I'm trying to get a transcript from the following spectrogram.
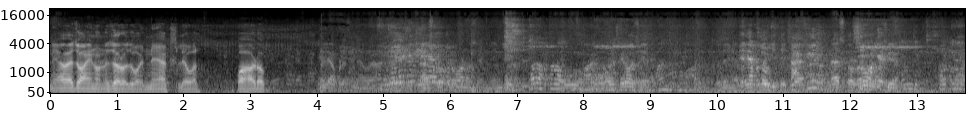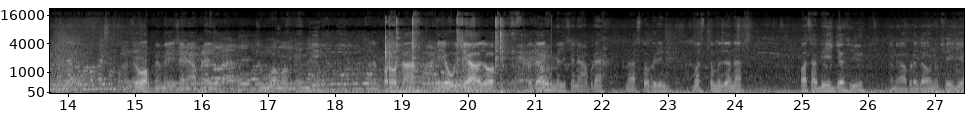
ને હવે જો એનો નજારો જો નેક્સ્ટ લેવલ પહાડો. એટલે આપણે છે ને હવે નાસ્તો કરવાનો છે હોલ છે. નાસ્તો છે. જો ફેમિલી છે ને આપણે જો જમવામાં મેંગી અને પરોઠા એવું છે જો. બધા ફેમિલી છે ને આપણે નાસ્તો કરીને મસ્ત મજાના પાછા બેસી ગયા છીએ અને આપણે જવાનું છે જે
